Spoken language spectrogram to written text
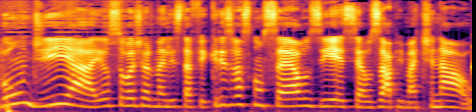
Bom dia, eu sou a jornalista Fê Cris Vasconcelos e esse é o Zap Matinal.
